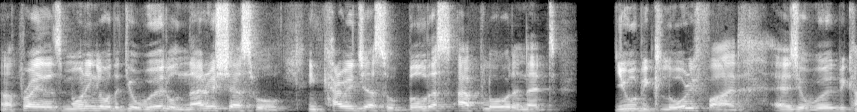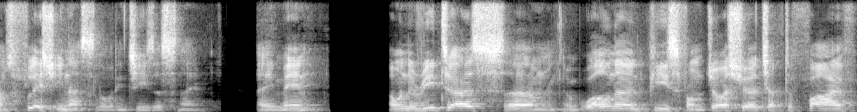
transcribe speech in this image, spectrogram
And I pray this morning, Lord, that your word will nourish us, will encourage us, will build us up, Lord, and that you will be glorified as your word becomes flesh in us, Lord, in Jesus' name. Amen. I want to read to us um, a well known piece from Joshua chapter 5.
